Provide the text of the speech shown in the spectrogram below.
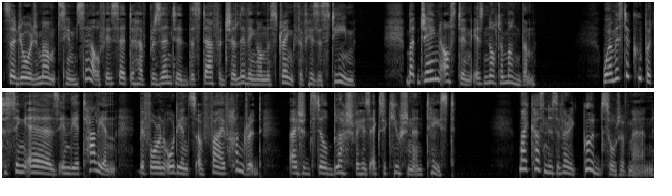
Sir George Mumps himself is said to have presented the Staffordshire living on the strength of his esteem. But Jane Austen is not among them. Were Mr. Cooper to sing airs in the Italian before an audience of five hundred, I should still blush for his execution and taste. My cousin is a very good sort of man,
